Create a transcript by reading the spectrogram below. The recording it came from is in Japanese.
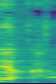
や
